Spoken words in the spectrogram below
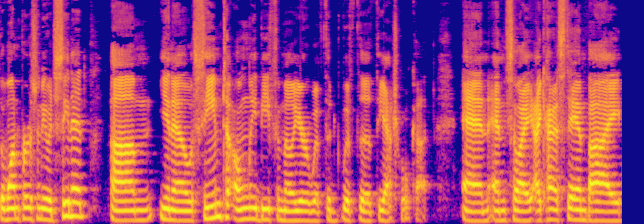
the one person who had seen it um, you know, seemed to only be familiar with the with the theatrical cut, and and so I, I kind of stand by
